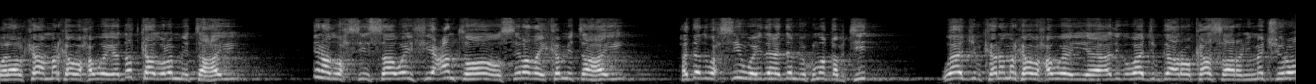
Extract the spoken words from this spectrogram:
walaalkaa marka waxa weeye dadkaad ula mid tahay inaad wax siisaa way fiican taho siladay ka mid tahay haddaad wax siin weydana dembi kuma qabtid. Waajibkana marka waxa weeye adiga waajib gaar oo kaa saarani ma jiro.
